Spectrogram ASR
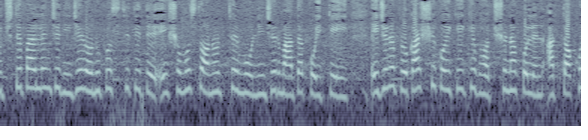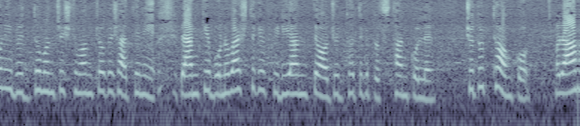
বুঝতে পারলেন যে নিজের অনুপস্থিতিতে এই সমস্ত অনর্থের মূল নিজের মাতা কৈকেয়ী। এই জন্য প্রকাশ্যে কৈকেয়ীকে ভৎসনা করলেন আর তখনই বৃদ্ধ মন্ত্রী শ্রীমন্ত্রকে সাথে নিয়ে রামকে বনবাস থেকে ফিরিয়ে আনতে অযোধ্যা থেকে প্রস্থান করলেন। চতুর্থ অঙ্ক, রাম,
